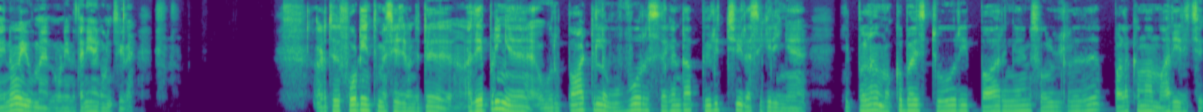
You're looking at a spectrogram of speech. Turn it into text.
ஐ நோ யூ மேன் உன்னை தனியாக கவனிச்சுக்கிறேன். அடுத்தது ஃபோர்டீன்த் மெசேஜ் வந்துட்டு அது எப்படிங்க? ஒரு பாட்டில் ஒவ்வொரு செகண்டாக பிரித்து ரசிக்கிறீங்க. இப்போல்லாம் மொக்கபாய் ஸ்டோரி பாருங்கன்னு சொல்கிறது பழக்கமாக மாறிடுச்சு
